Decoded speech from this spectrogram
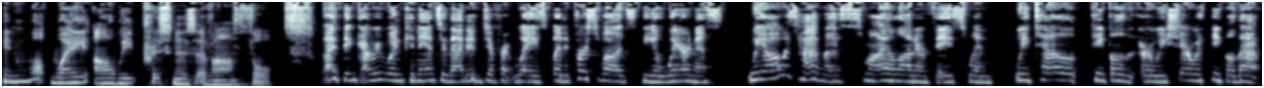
In what way are we prisoners of our thoughts? I think everyone can answer that in different ways. But first of all, it's the awareness. We always have a smile on our face when we tell people or we share with people that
